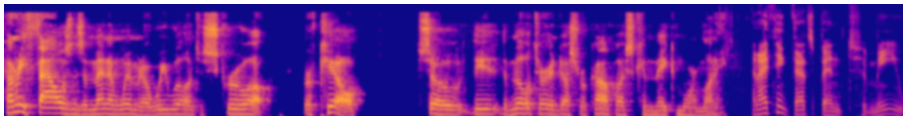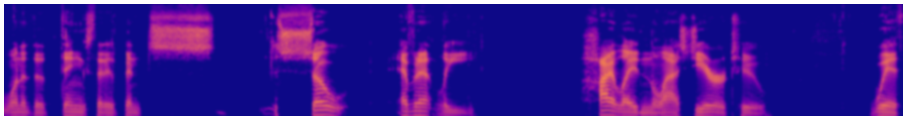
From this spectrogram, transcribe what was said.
How many thousands of men and women are we willing to screw up or kill so the, the military industrial complex can make more money? and i think that's been to me one of the things that has been so evidently highlighted in the last year or two with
